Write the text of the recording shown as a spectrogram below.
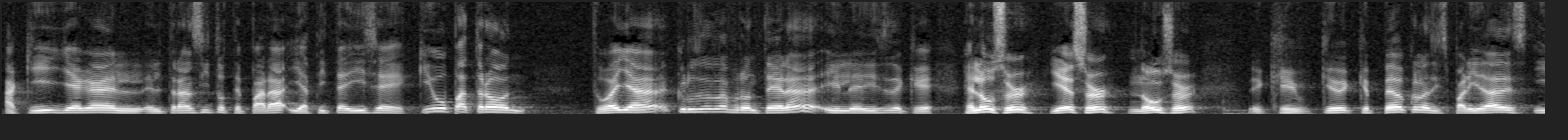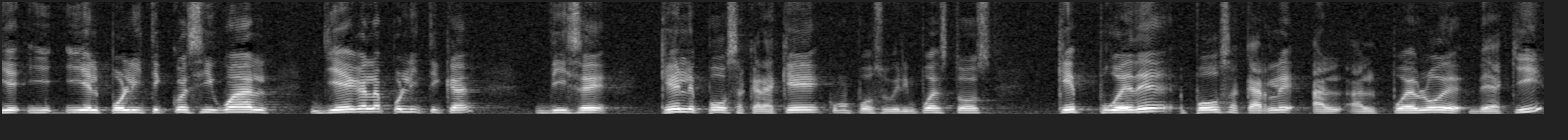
Aquí llega el, el tránsito, te para y a ti te dice, ¿qué hubo, patrón? Tú allá cruzas la frontera y le dices de que, hello, sir, yes, sir, no, sir. De que, ¿qué, qué pedo con las disparidades? Y, y- y el político es igual. Llega la política, dice, ¿qué le puedo sacar a qué? ¿Cómo puedo subir impuestos? ¿Qué puede, puedo sacarle al, al pueblo de, de aquí?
